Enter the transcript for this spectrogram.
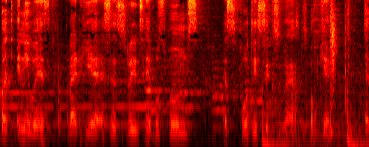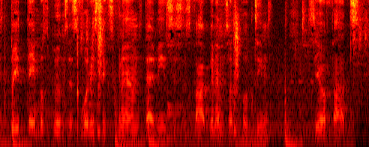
But anyways right here it says three tablespoons is 46 grams okay? If three tablespoons is 46 grams that means this is five grams of protein zero fats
